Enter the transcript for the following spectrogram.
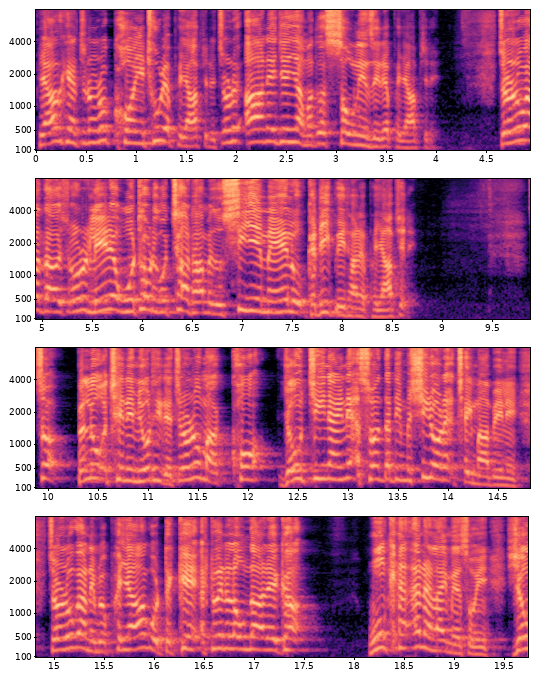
ဘုရားသခင်ကျွန်တော်တို့ခေါ်ရင်ထူးတဲ့ဘုရားဖြစ်တယ်ကျွန်တော်တို့အားနည်းခြင်းအရာမှာသူကစုံလင်စေတဲ့ဘုရားဖြစ်တယ်ကျွန်တော်တို့ကဒါကျွန်တော်တို့လေးတဲ့ဝတ်ထုတ်တွေကိုချထားမယ်ဆိုစီရင်မယ်လို့ဂတိပေးထားတဲ့ဘုရားဖြစ်တယ် ဆိုဘယ်လိုအခြေအနေမျိုးထိတယ်ကျွန်တော်တို့မှာခွန်ယုံကြည်နိုင်တဲ့အစွမ်းတတ္တိမရှိတော့တဲ့အချိန်မှာပင်လေကျွန်တော်တို့ကနေပြီးဖခင်ကိုတကယ်အတွင်းနှလုံးသားတဲ့အခါဝန်ခံအနံ့လိုက်မယ်ဆိုရင်ယုံ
